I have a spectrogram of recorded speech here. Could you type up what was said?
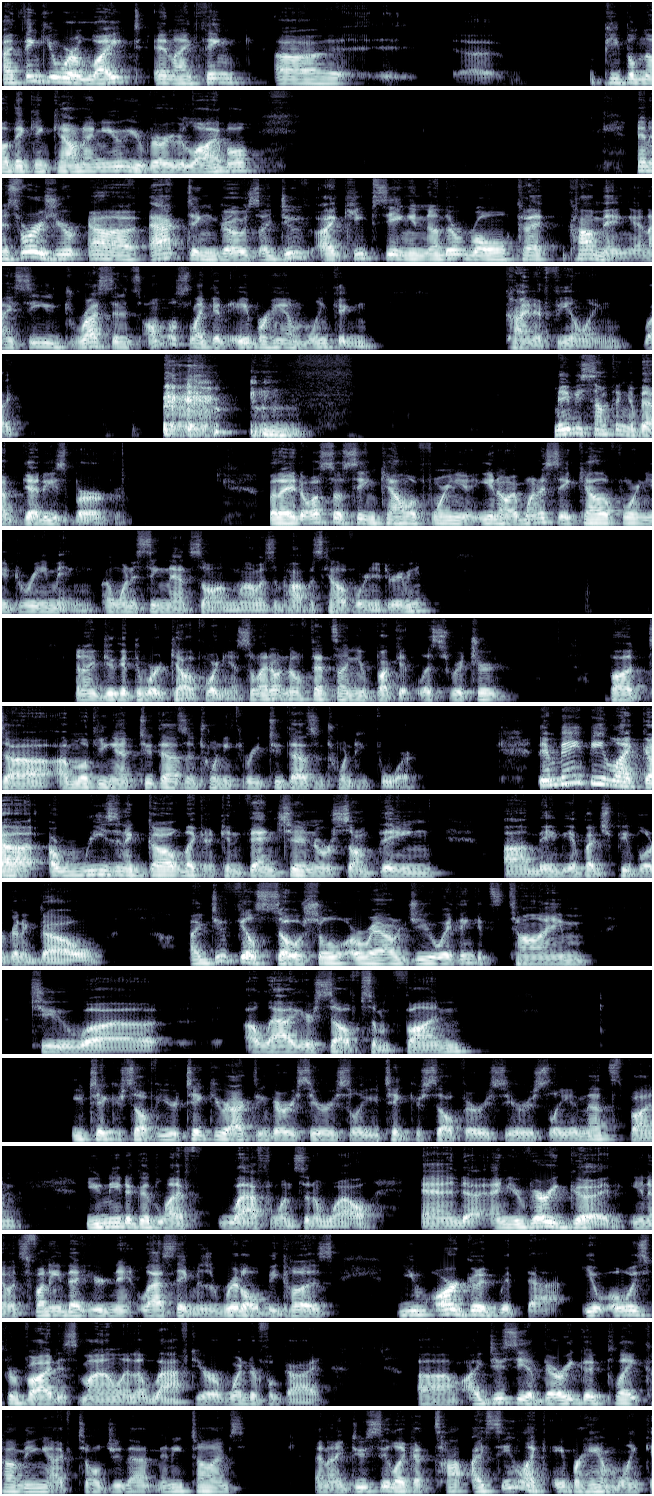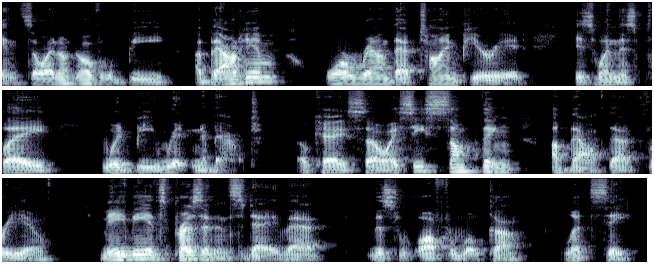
I think you were liked, and I think uh, uh, people know they can count on you. You're very reliable. And as far as your uh, acting goes, I do. I keep seeing another role coming, and I see you dressed, and it's almost like an Abraham Lincoln kind of feeling like maybe something about Gettysburg. But I'd also seen California, you know, I want to say California Dreaming. I want to sing that song, Mamas and Papas California Dreaming. And I do get the word California. So I don't know if that's on your bucket list, Richard, but uh, I'm looking at 2023, 2024. There may be like a, a reason to go, like a convention or something uh, maybe a bunch of people are going to go. I do feel social around you. I think it's time to uh, allow yourself some fun. you take yourself, you take your acting very seriously, you take yourself very seriously, and that's fun. You need a good laugh, laugh once in a while, and uh, and you're very good. You know, it's funny that your na- last name is Riddle because you are good with that. You always provide a smile and a laugh. You're a wonderful guy. Um, I do see a very good play coming. I've told you that many times. And I do see like a top, I see like Abraham Lincoln. So I don't know if it'll be about him or around that time period is when this play would be written about. Okay. So I see something about that for you. Maybe it's President's Day that this offer will come. Let's see.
